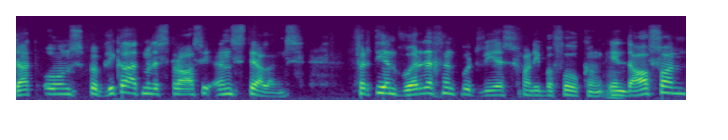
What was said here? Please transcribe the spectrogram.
dat ons publieke administrasie instellings verteenwoordigend moet wees van die bevolking en daarvan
